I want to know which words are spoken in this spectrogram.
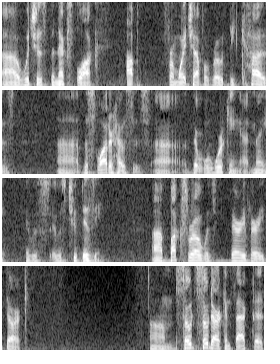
uh, which is the next block up from Whitechapel Road, because uh, the slaughterhouses uh, that were working at night. It was it was too busy. Uh, Bucks Row was very very dark. Um, so so dark, in fact, that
